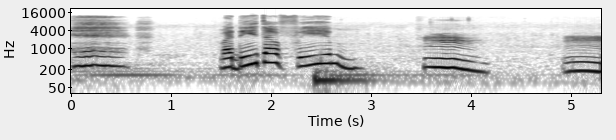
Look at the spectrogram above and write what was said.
เฮ้หวัสดีจ้าฟิล์ม อืมอืม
